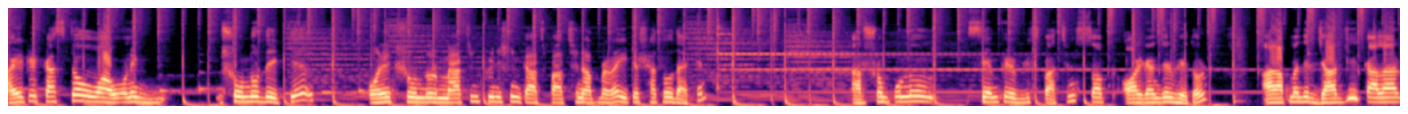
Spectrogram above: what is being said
আর এটার কাজটাও ওয়াও অনেক সুন্দর দেখতে। অনেক সুন্দর ম্যাচিং ফিনিশিং কাজ পাচ্ছেন আপনারা, এটার সাথেও দেখেন। আর সম্পূর্ণ সেম ফেব্রিক্স পাচ্ছেন সফট অর্গানজের ভেতর। আর আপনাদের যার যে কালার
